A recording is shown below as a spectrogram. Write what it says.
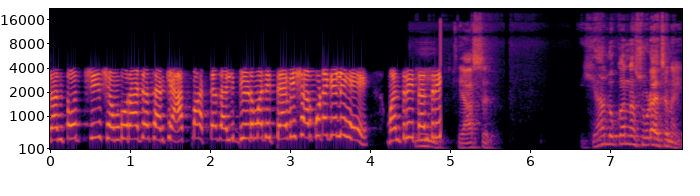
संतोषची शंभूराजासारखी आत्महत्या झाली बीडमध्ये त्या विषयावर कुठे गेले हे? मंत्री तंत्री हे असं ह्या लोकांना सोडायचं नाही.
